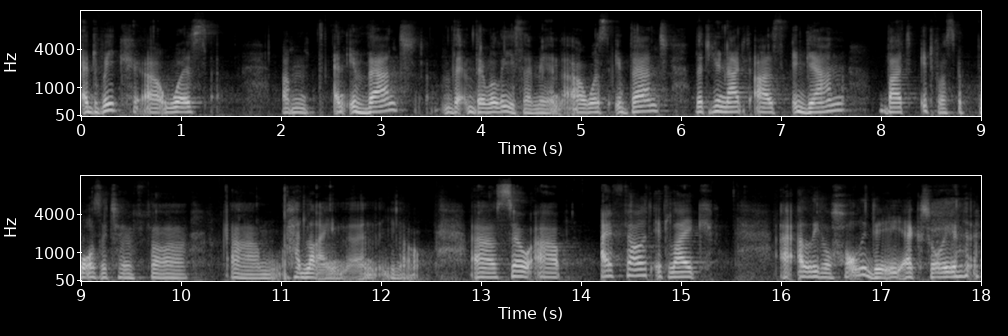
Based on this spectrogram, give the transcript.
Adweek uh, was um, an event, the, the, release, I mean, uh, was event that united us again, but it was a positive uh, um, headline, and you know, uh, so uh, I felt it like a, a little holiday. Actually, it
